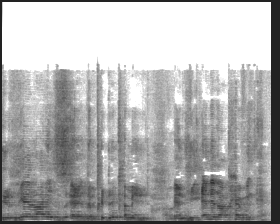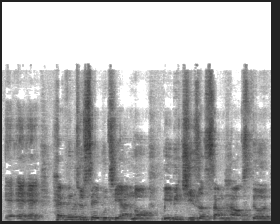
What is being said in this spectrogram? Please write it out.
he realized uh, the predicament, and he ended up having uh, uh, uh having to say, "Gutia, no, maybe Jesus somehow still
